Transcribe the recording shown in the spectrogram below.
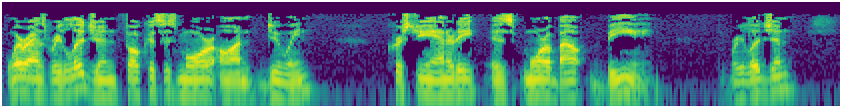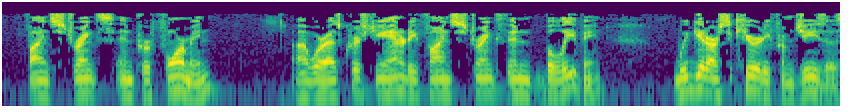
Whereas religion focuses more on doing, Christianity is more about being. Religion finds strength in performing, uh, whereas Christianity finds strength in believing. We get our security from Jesus,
